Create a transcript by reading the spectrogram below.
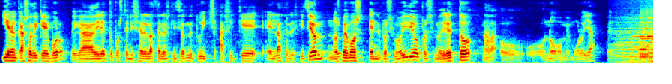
Y en el caso de que, bueno, de haga directo, pues tenéis el enlace en la descripción de Twitch. Así que enlace en la descripción, nos vemos en el próximo vídeo, próximo directo. Nada, o, o no, o me muero ya. Venga.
